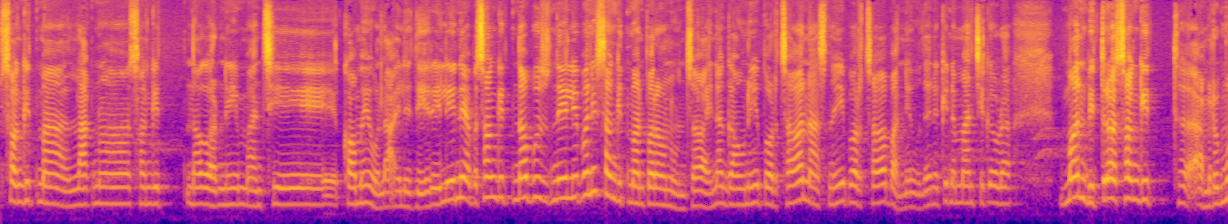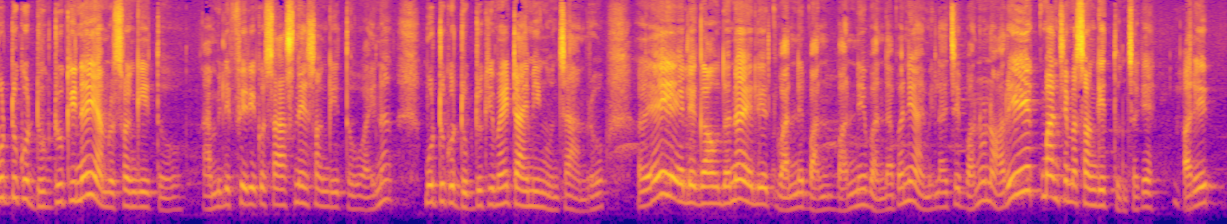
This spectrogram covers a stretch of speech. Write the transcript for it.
सङ्गीतमा लाग्न सङ्गीत नगर्ने मान्छे कमै होला अहिले धेरैले नै। अब सङ्गीत नबुझ्नेले पनि सङ्गीत मन पराउनुहुन्छ होइन? गाउनै पर्छ नाच्नै पर्छ भन्ने हुँदैन। किन मान्छेको एउटा मनभित्र सङ्गीत हाम्रो मुटुको ढुकढुकी नै हाम्रो सङ्गीत हो। हामीले फेरेको सास नै सङ्गीत हो होइन? मुटुको ढुकढुकीमै टाइमिङ हुन्छ हाम्रो। ए यसले गाउँदैन यसले भन्ने भन् भन्ने भन्दा पनि हामीलाई चाहिँ भनौँ न हरेक मान्छेमा सङ्गीत हुन्छ क्या हरेक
